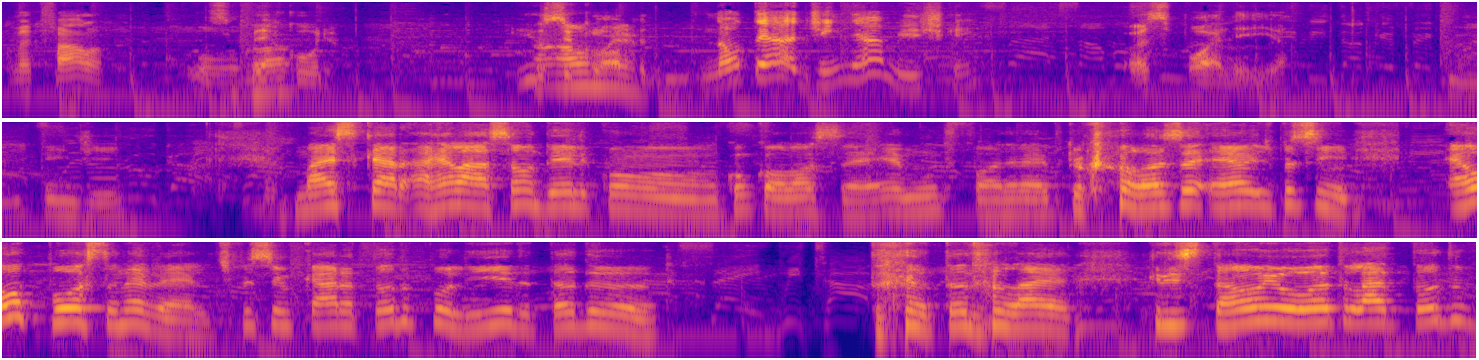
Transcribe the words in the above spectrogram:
Como é que fala? O Ciclope. Mercúrio. E o ah, Ciclope. O não tem a Jean nem a Mística, hein? Olha o spoiler aí, ó. Não, entendi. Mas, cara, a relação dele com, com o Colosso é, é muito foda, velho. Porque o Colosso é, tipo assim, é o oposto, né, velho? Tipo assim, o cara todo polido, todo. Todo lá cristão e o outro lá todo,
